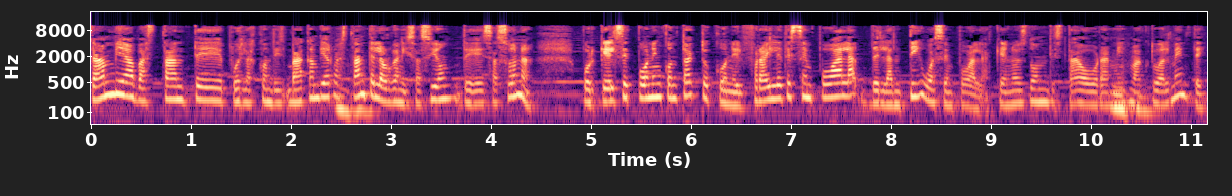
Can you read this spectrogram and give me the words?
cambia bastante, pues las va a cambiar bastante la organización de esa zona, porque él se pone en contacto con el fraile de Sempoala, de la antigua Sempoala, que no es donde está ahora mismo actualmente.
